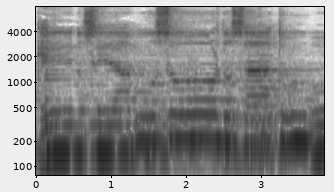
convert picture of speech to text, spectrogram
Que no seamos sordos a tu voz,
